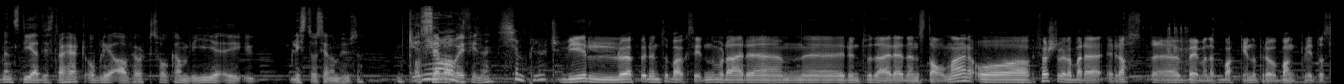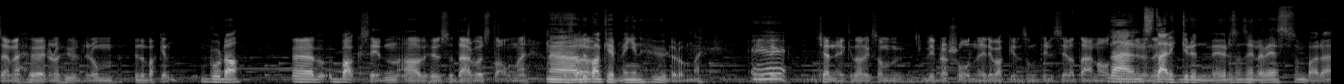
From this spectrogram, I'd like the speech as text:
mens de er distrahert og blir avhørt, så kan vi eh, liste oss gjennom huset. Og se hva vi finner. Kjempelurt. Vi løper rundt til baksiden hvor det er eh, rundt ved der den stallen er. Og først vil jeg bare raskt eh, bøye meg ned på bakken og prøve å banke litt og se om jeg hører noe hulrom under bakken. Hvor da? Eh, baksiden av huset, der hvor stallen er. Ja, Altså, du banker ingen hulerom, nei. ingenting. Kjenner ikke noen liksom, vibrasjoner i bakken som tilsier at det er noe Det er en sterk grunnmur sannsynligvis som bare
